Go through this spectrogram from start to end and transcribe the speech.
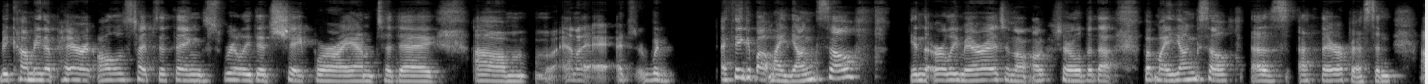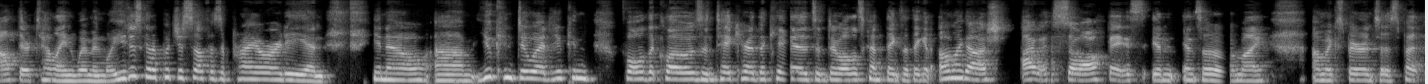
becoming a parent, all those types of things really did shape where I am today. Um, and I, I would I think about my young self in the early marriage, and I'll, I'll, share a little bit that. But my young self as a therapist and out there telling women, well, you just got to put yourself as a priority, and you know, um, you can do it. You can fold the clothes and take care of the kids and do all those kind of things. I'm thinking, oh my gosh, I was so off base in in some of my um, experiences. But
